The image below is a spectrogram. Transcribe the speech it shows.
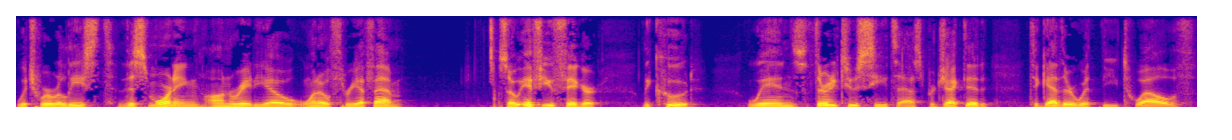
which were released this morning on Radio 103 FM. So if you figure Likud wins 32 seats as projected, together with the 12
